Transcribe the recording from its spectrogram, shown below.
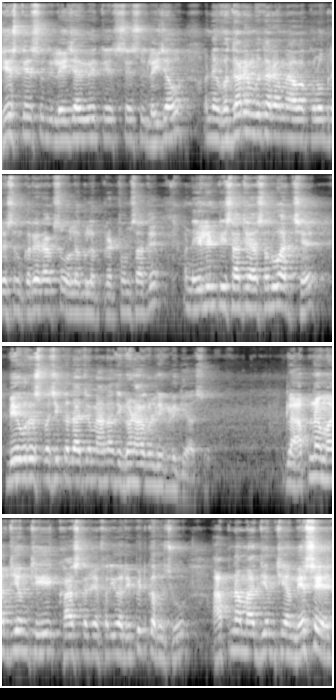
જે સ્ટેજ સુધી લઈ જવી હોય તે સ્ટેજ સુધી લઈ જાઓ અને વધારેમાં વધારે અમે આવા કોલોબરેશન કરી રાખશું અલગ અલગ પ્લેટફોર્મ સાથે. અને એલએનટી સાથે આ શરૂઆત છે. બે વર્ષ પછી કદાચ અમે આનાથી ઘણા આગળ નીકળી ગયા છું એટલે આપના માધ્યમથી, ખાસ કરીને ફરીવાર રિપીટ કરું છું, આપના માધ્યમથી આ મેસેજ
